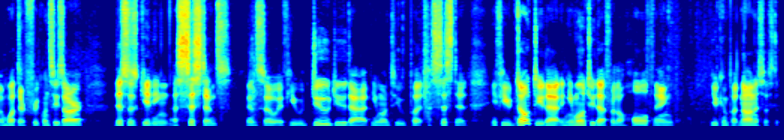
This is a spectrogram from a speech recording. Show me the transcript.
and what their frequencies are this is getting assistance and so if you do do that you want to put assisted. If you don't do that and you won't do that for the whole thing you can put non-assisted.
